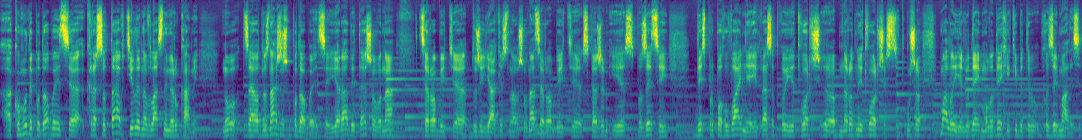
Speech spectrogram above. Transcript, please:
А кому не подобається красота, втілена власними руками? Ну, це однозначно, що подобається. І я радий те, що вона це робить е, дуже якісно, що вона це робить, е, скажімо, із позицій десь пропагування якраз такої творч... е, народної творчості, тому що мало є людей молодих, які би тим займалися.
